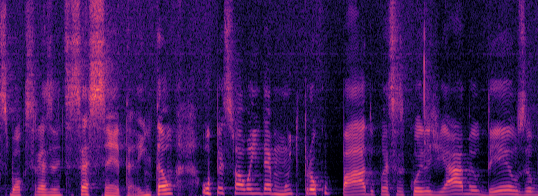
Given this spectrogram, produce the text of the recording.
Xbox 360. Então, o pessoal ainda é muito preocupado com essas coisas de, ah, meu Deus, eu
